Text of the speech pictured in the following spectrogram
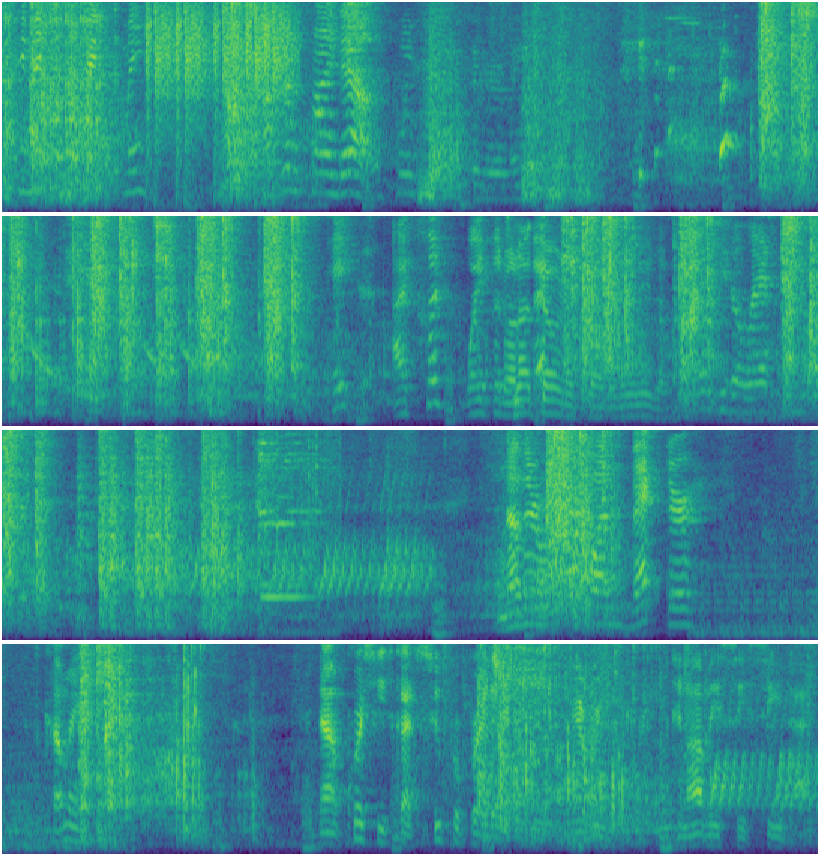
Is he making a face at me? I'm going to find out. Taste it. I could wipe it It's on. not Vector. donuts, though. We don't need it. That would be the last thing you ever did. Another one, Vector. It's coming. Now, of course, he's got super bright LEDs everywhere. You can obviously see that.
